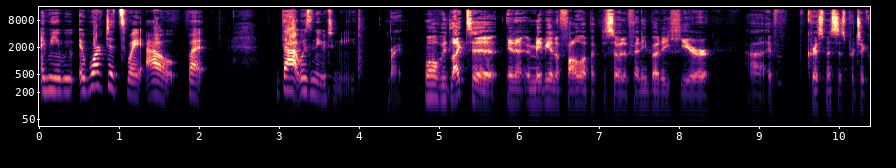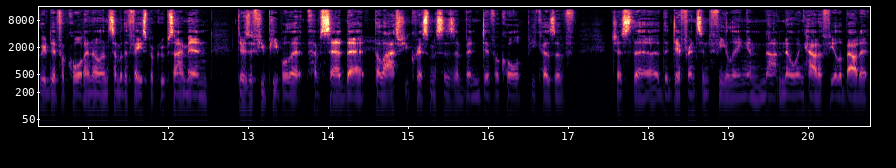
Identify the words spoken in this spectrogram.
I mean, we, it worked its way out, but that was new to me. Right. Well, we'd like to, in a, maybe in a follow up episode, if anybody here, uh, if Christmas is particularly difficult. I know in some of the Facebook groups I'm in, there's a few people that have said that the last few Christmases have been difficult because of just the the difference in feeling and not knowing how to feel about it.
